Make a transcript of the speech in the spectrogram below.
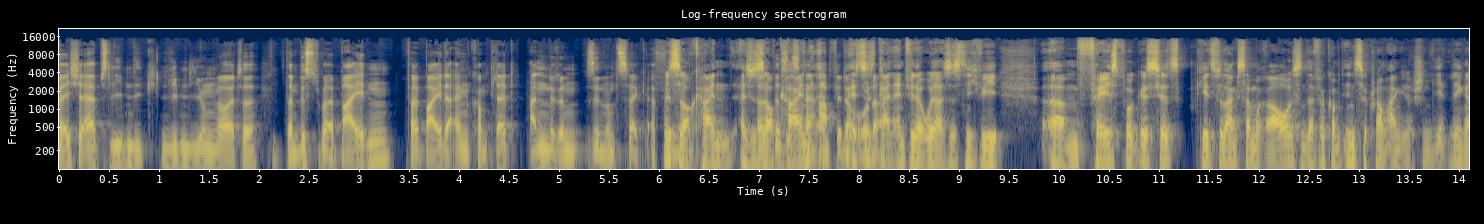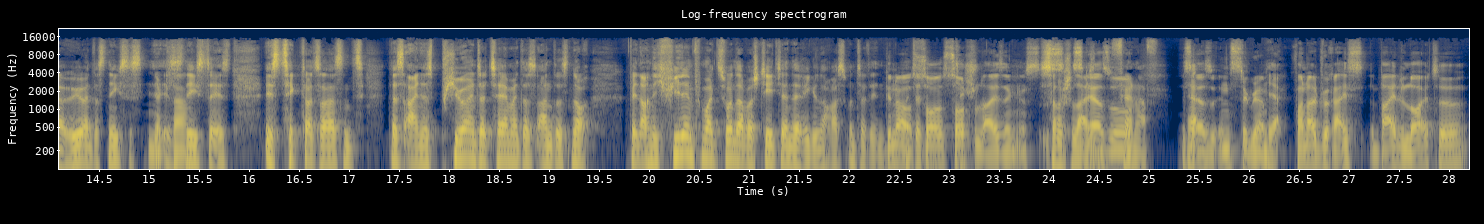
welche Apps lieben die, lieben die jungen Leute, dann bist du bei beiden, weil beide einen komplett anderen Sinn und Zweck erfüllen. Es ist auch kein, es ist Das- auch das ist kein, kein Ab- es ist kein entweder oder. Es ist nicht wie ähm, Facebook ist jetzt geht so langsam raus und dafür kommt Instagram eigentlich schon länger höher und das nächste ist, Ja, das nächste ist ist TikTok. Das, sind, das eine ist Pure Entertainment, das andere ist noch, wenn auch nicht viel Information, aber steht ja in der Regel noch was unter den. Genau, unter so, den Socializing ist, ist, Socializing, ist eher so, fair enough. ist Ja. eher so Instagram. Ja. Von halt, du erreichst beide Leute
